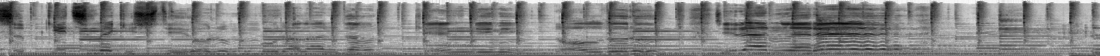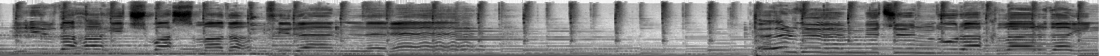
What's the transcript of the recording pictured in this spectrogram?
Basıp gitmek istiyorum buralardan. Kendimi doldurup trenlere Bir daha hiç basmadan frenlere. Gördüğüm bütün duraklarda inmek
